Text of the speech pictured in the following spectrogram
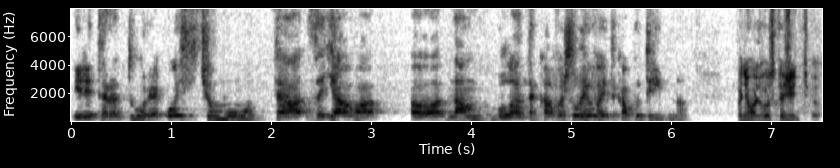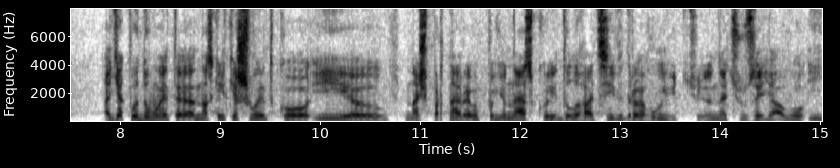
і літератури. Ось чому ця заява нам була така важлива і така потрібна. Пані Ольго, скажіть, а як ви думаєте, наскільки швидко і е, наші партнери по ЮНЕСКО і делегації відреагують на цю заяву? І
